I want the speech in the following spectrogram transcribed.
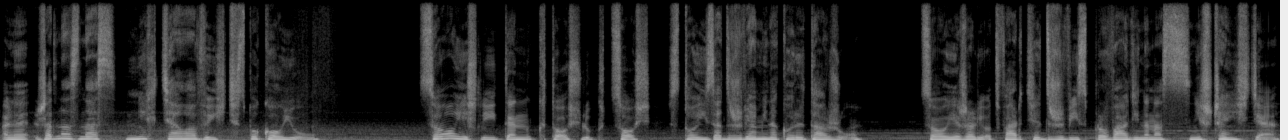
ale żadna z nas nie chciała wyjść z pokoju. Co jeśli ten ktoś lub coś stoi za drzwiami na korytarzu? Co jeżeli otwarcie drzwi sprowadzi na nas nieszczęście?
